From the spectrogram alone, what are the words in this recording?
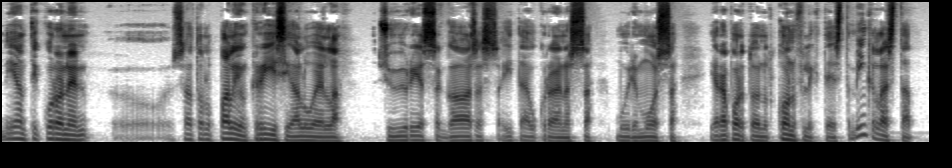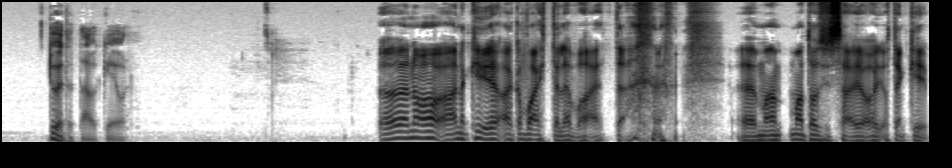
Niin Antti Kuronen, sä oot ollut paljon kriisialueilla Syyriassa, Gaasassa, Itä-Ukrainassa, muiden muassa, ja raportoinut konflikteista. Minkälaista työtä tämä oikein on? No ainakin aika vaihtelevaa, että mä, mä tosissaan jo jotenkin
